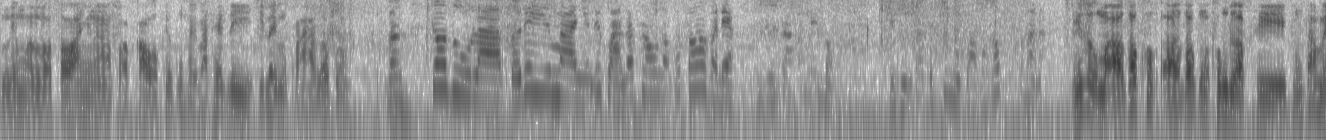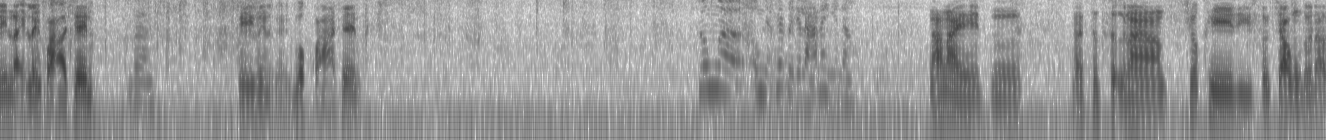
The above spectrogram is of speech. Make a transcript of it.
nếu mà nó to như là quả cau ở kia cũng phải vặt hết đi chỉ lấy một quả gốc thôi Vâng, cho dù là tới đây mà những cái quả ra sau nó có to và đẹp thì chúng ta cũng nên bỏ để chúng ta tập trung một quả vào gốc các bạn ạ. ví dụ mà ở gốc ở gốc mà không được thì chúng ta mới lại lấy quả ở trên Vâng. thì buộc quả ở trên Thưa ông, à, ông nhận xét về cái lá này như nào? lá này ừ, nói thực sự là trước khi tôi trồng tôi đã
